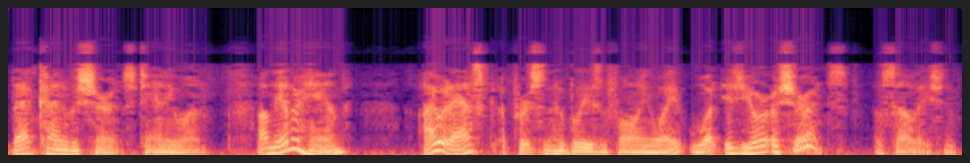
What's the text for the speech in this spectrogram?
that kind of assurance to anyone. On the other hand, I would ask a person who believes in falling away, what is your assurance of salvation?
